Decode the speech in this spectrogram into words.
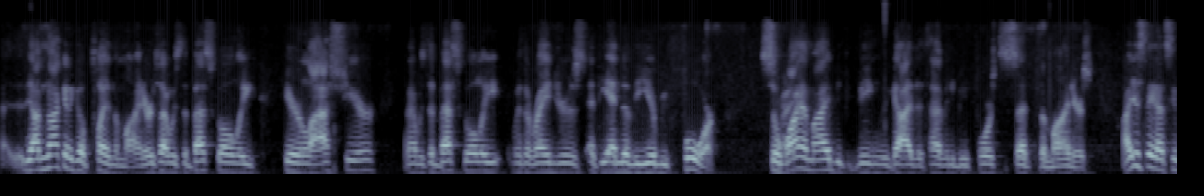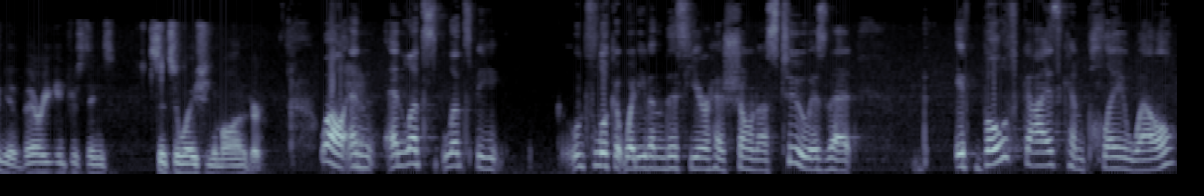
Uh, I'm not going to go play in the minors. I was the best goalie here last year, and I was the best goalie with the Rangers at the end of the year before. So Right. why am I being the guy that's having to be forced to send to the minors? I just think that's going to be a very interesting situation to monitor. Well, and and let's let's be let's look at what even this year has shown us too is that if both guys can play well,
